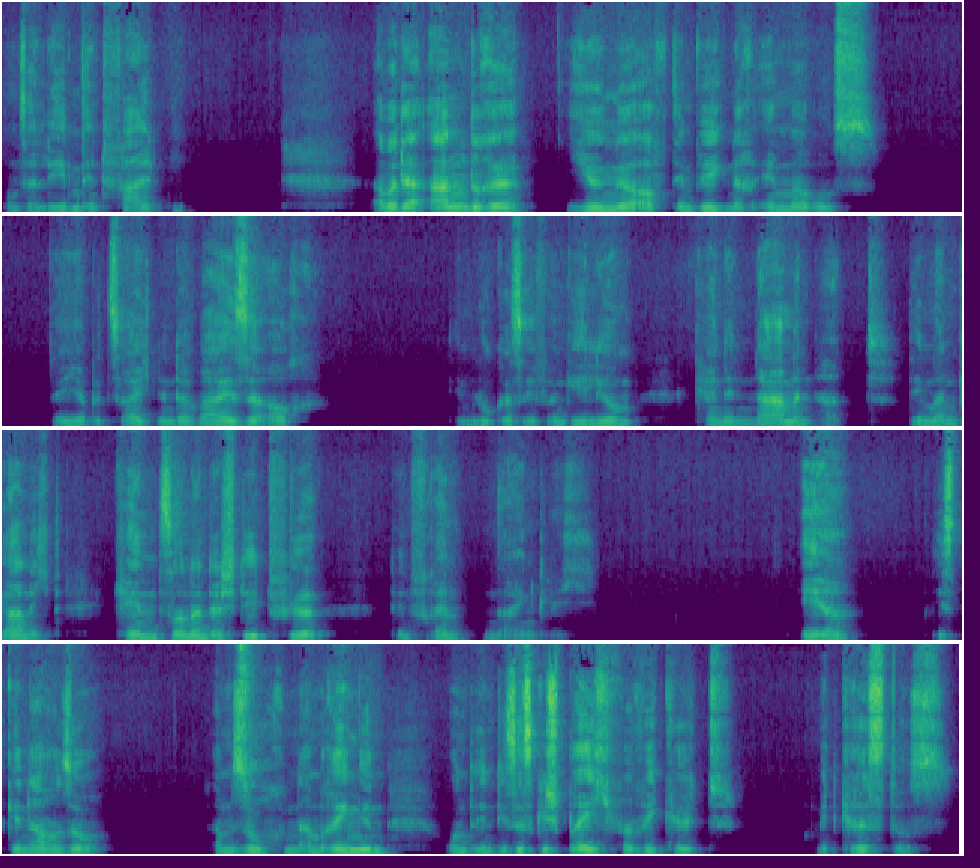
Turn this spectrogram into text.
unser Leben entfalten? Aber der andere Jünger auf dem Weg nach Emmaus, der ja bezeichnenderweise auch im Lukas-Evangelium keinen Namen hat, den man gar nicht kennt, sondern der steht für den Fremden eigentlich. Er ist genauso am Suchen, am Ringen und in dieses Gespräch verwickelt mit Christus.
